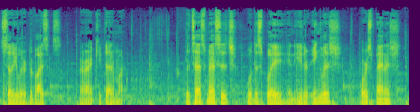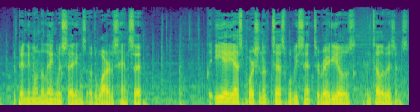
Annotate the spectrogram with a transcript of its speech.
cellular devices. All right, keep that in mind. The test message will display in either English or Spanish, depending on the language settings of the wireless handset. The EAS portion of the test will be sent to radios and televisions.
